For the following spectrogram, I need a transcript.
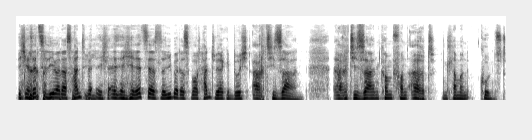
Ich ersetze lieber das Handwerk, ich, ich ersetze das lieber das Wort Handwerke durch Artisan. Artisan kommt von Art, in Klammern Kunst.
